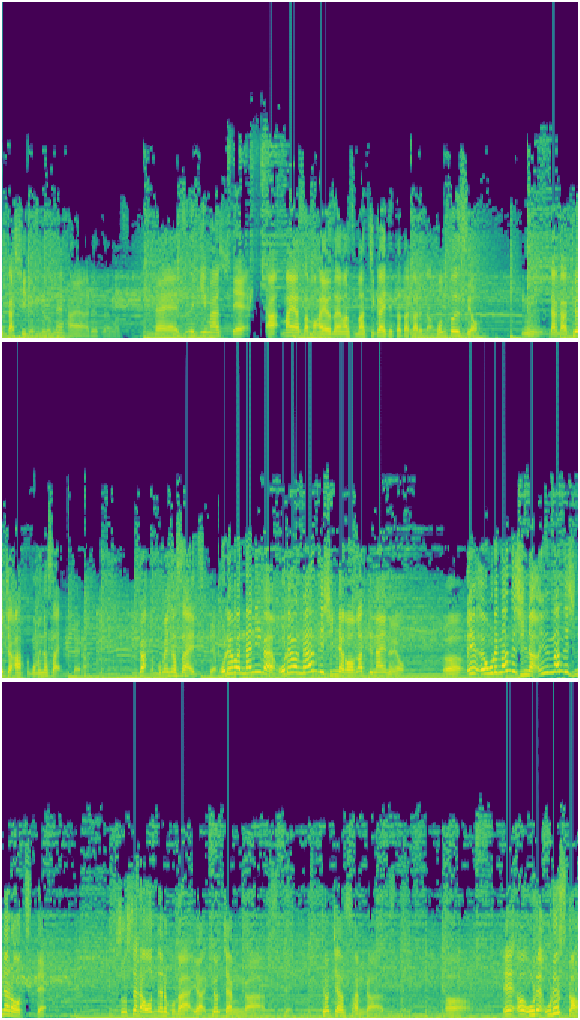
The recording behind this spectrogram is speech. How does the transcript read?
おかしいですけどね。はい、ありがとうございます。えー、続きまして、あ、まやさんもおはようございます。間違えて叩かれた。本当ですよ。うん。なんか、きょうちゃん、あ、ごめんなさい、みたいな。が、ごめんなさい、つって。俺は何が、俺はなんで死んだか分かってないのよ。うん。え、俺なんで死んだえ、なんで死んだのつって。そしたら女の子が、いや、きょうちゃんが、つって。きょうちゃんさんが、つって。ああ。え、あ、俺、俺っすか？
